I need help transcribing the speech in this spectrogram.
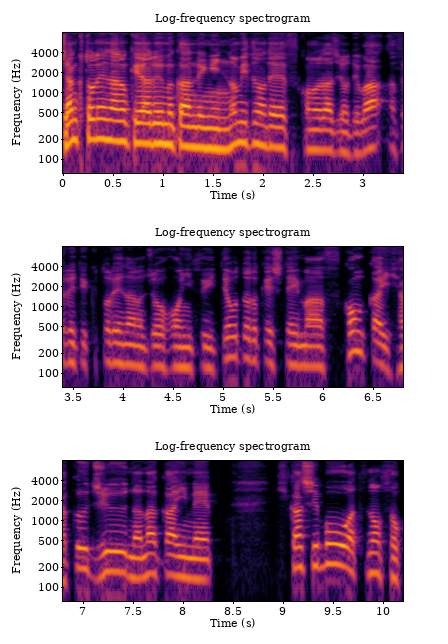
ジャンクトレーナーのケアルーム管理人の水野です。このラジオではアスレティックトレーナーの情報についてお届けしています。今回117回目、皮下脂肪圧の測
